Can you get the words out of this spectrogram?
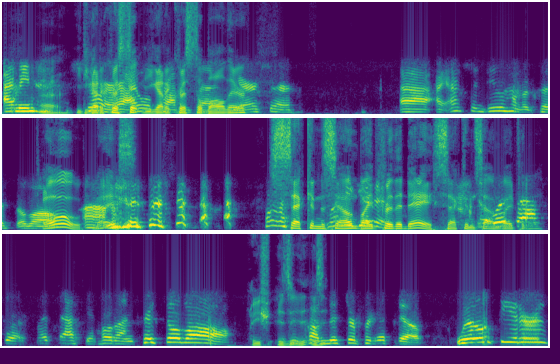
I mean, uh, you sure, got a crystal. You got a crystal ball there. Here, sure. Uh, I actually do have a crystal ball. Oh, um, nice. Second soundbite for the day. Second soundbite for the day. It. Let's ask it. Hold on. Crystal ball. You, is it, called Mr. Predicto. Will theaters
